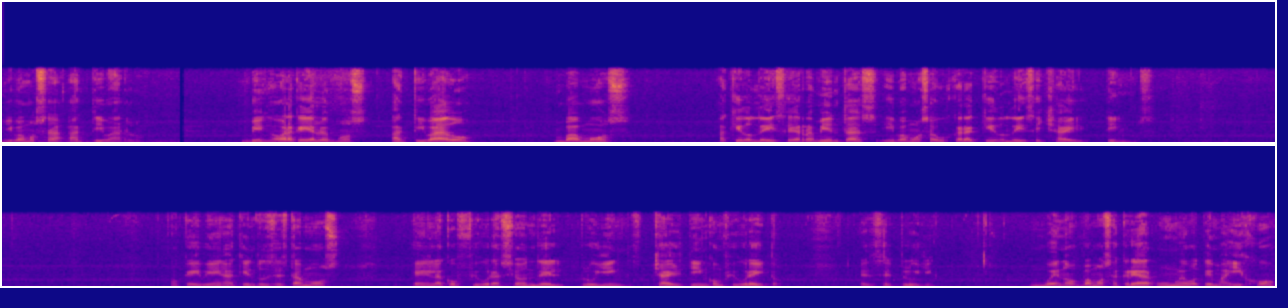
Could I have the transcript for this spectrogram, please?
Y vamos a activarlo. Bien, ahora que ya lo hemos activado vamos aquí donde dice herramientas y vamos a buscar aquí donde dice child teams. Ok bien aquí entonces estamos en la configuración del plugin child team configurator. Ese es el plugin. Bueno vamos a crear un nuevo tema hijo.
